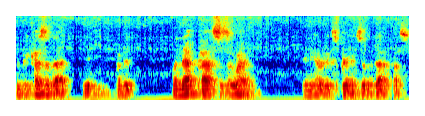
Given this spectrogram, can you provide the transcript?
And because of that, it, when it when that passes away, then you have an experience of the deathless.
